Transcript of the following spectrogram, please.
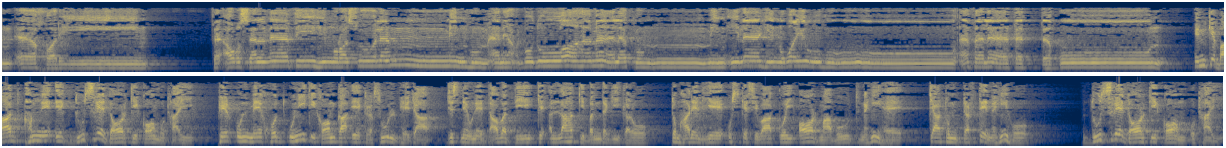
آخرين فأرسلنا فيهم رسولا منهم أن اعبدوا الله ما لكم من إله غيره أفلا تتقون ان کے بعد ہم نے ایک دوسرے دور کی قوم اٹھائی پھر ان میں خود انہی کی قوم کا ایک رسول بھیجا جس نے انہیں دعوت دی کہ اللہ کی بندگی کرو۔ تمہارے لیے اس کے سوا کوئی اور معبود نہیں ہے۔ کیا تم ڈرتے نہیں ہو؟ دوسرے دور کی قوم اٹھائی۔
